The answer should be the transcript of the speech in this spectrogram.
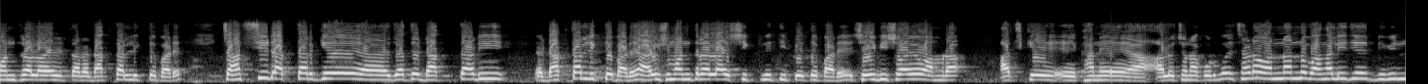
মন্ত্রণালয়ের তারা ডাক্তার লিখতে পারে। চাঁদসি ডাক্তারকে যাতে ডাক্তারি, ডাক্তার লিখতে পারে, আয়ুষ মন্ত্রণালয়ের স্বীকৃতি পেতে পারে, সেই বিষয়েও আমরা আজকে এখানে আলোচনা করব। এছাড়া অন্যান্য বাঙালি যে বিভিন্ন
